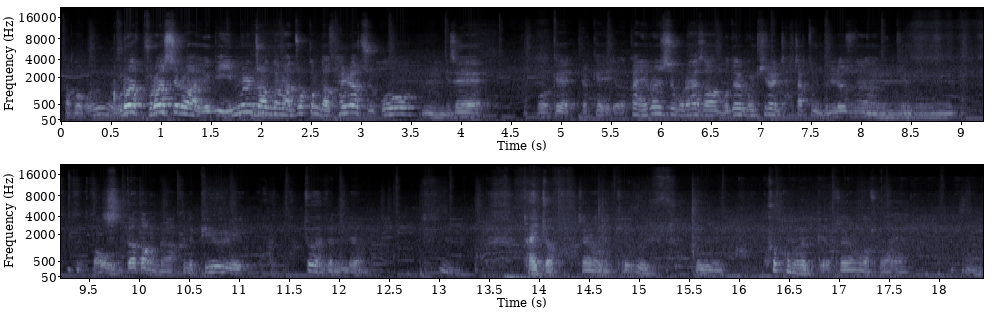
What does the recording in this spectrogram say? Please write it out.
그러니까 뭐 음. 브러, 브러쉬로 여기 인물 정도만 조금 더 살려주고 음. 이제 뭐 이렇게 이렇게 약간 이런 식으로 해서 모델분 키를 살짝 좀 늘려주는 느낌. 음. 어우, 진다던가 근데 비율이 확, 확 좋아졌는데요. 다 있죠. 저 이런 느낌. 이거 그 크롭 한번 해볼게요. 저 이런 거 좋아해요. 음.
